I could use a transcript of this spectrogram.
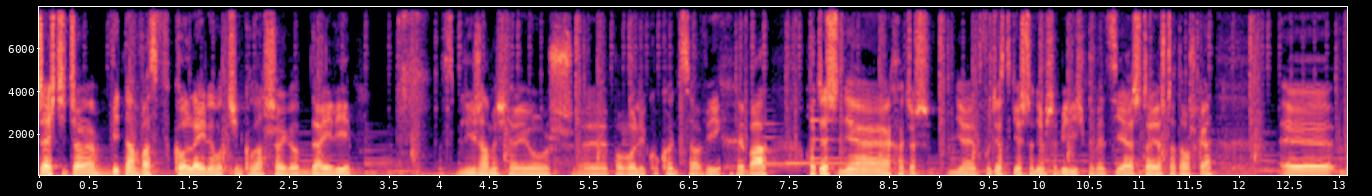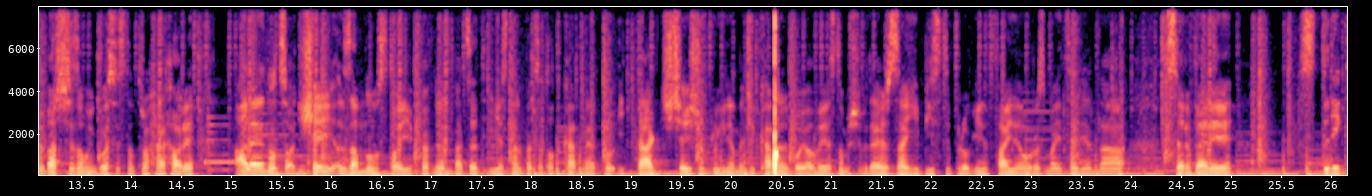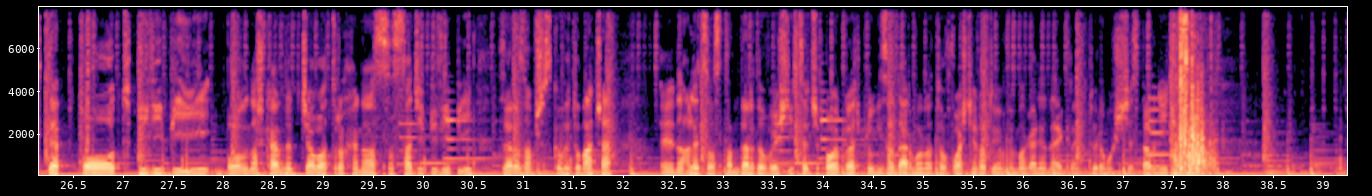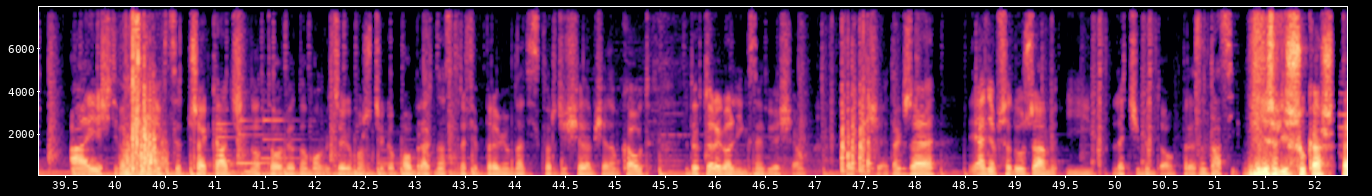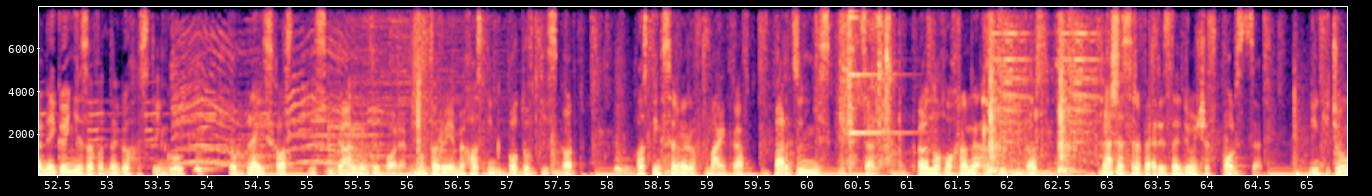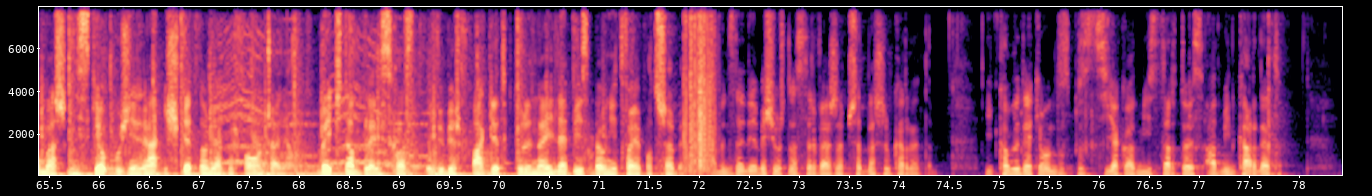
Cześć i czołem, witam was w kolejnym odcinku naszego daily. Zbliżamy się już y, powoli ku końcowi, chyba. Chociaż nie, chociaż nie, 20 jeszcze nie przebiliśmy, więc jeszcze, jeszcze troszkę. Y, wybaczcie za mój głos, jestem trochę chory. Ale no co, dzisiaj za mną stoi pewny NPC i jest to NPC od Karnetu i tak, dzisiejszym pluginem będzie Karnet bojowy. Jest to mi się wydaje, że zajebisty plugin, fajne urozmaicenie na serwery stricte pod PvP, bo nasz karnet działa trochę na zasadzie PvP. Zaraz wam wszystko wytłumaczę. E, No ale co, standardowo, jeśli chcecie pobrać plugin za darmo, no to właśnie wlatują wymagania na ekran, które musicie spełnić. A jeśli wam się nie chce czekać, no to wiadomo, gdzie możecie go pobrać na strefie premium na Discordzie 77 Code, do którego link znajduje się w opisie. Także ja nie przedłużam i lecimy do prezentacji. Jeżeli szukasz taniego i niezawodnego hostingu, to Blazehost jest idealnym wyborem. Oferujemy hosting botów Discord, hosting serwerów Minecraft w bardzo niskich cenach. Pełną ochronę anti-DDoS. Nasze serwery znajdują się w Polsce, dzięki czemu masz niskie opóźnienia i świetną jakość połączenia. Wejdź na Blazehost i wybierz pakiet, który najlepiej spełni Twoje potrzeby. A więc znajdujemy się już na serwerze przed naszym karnetem. I komendy, jakie mam do dyspozycji jako administrator, to jest admin karnet,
